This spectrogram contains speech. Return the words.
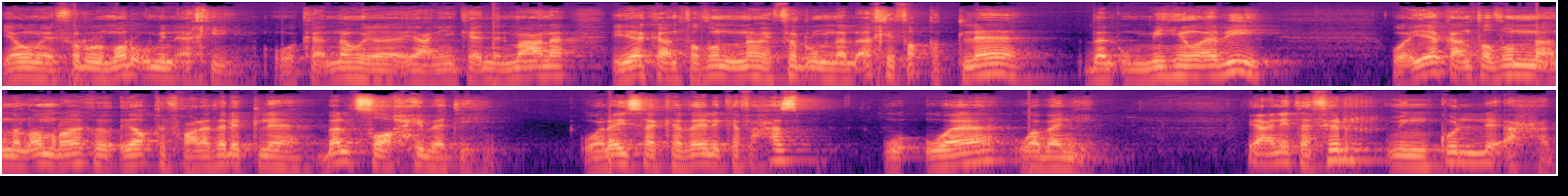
يوم يفر المرء من أخيه وكأنه يعني كأن المعنى إياك أن تظن أنه يفر من الأخ فقط لا بل أمه وأبيه. وإياك أن تظن أن الأمر يقف على ذلك لا بل صاحبته. وليس كذلك فحسب و وبنيه. يعني تفر من كل أحد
